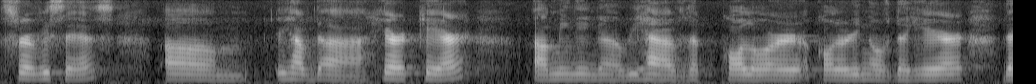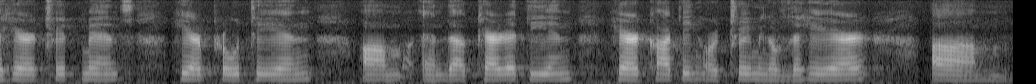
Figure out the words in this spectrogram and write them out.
services. Um, we have the hair care, uh, meaning we have the color coloring of the hair, the hair treatments, hair protein, um, and the keratin, hair cutting or trimming of the hair. Um,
